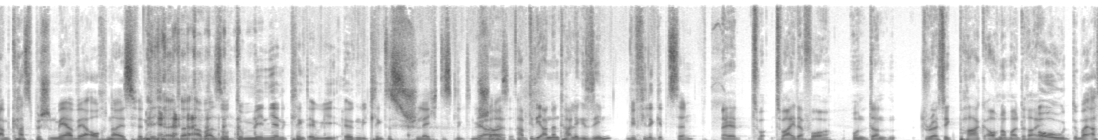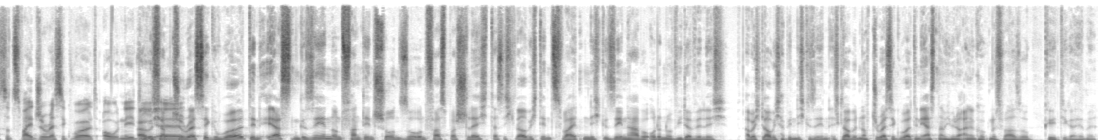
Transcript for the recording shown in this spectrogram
am Kaspischen Meer wäre auch nice, finde ich, Alter. Aber so Dominion klingt irgendwie, irgendwie klingt es schlecht. Das klingt irgendwie scheiße. Habt ihr die anderen Teile gesehen? Wie viele gibt's denn? Naja, zwei, zwei davor. Und dann Jurassic Park auch nochmal drei. Oh, du meinst, ach so, zwei Jurassic World. Oh, nee, die. Also ich habe äh, Jurassic World den ersten gesehen und fand den schon so unfassbar schlecht, dass ich glaube ich den zweiten nicht gesehen habe oder nur widerwillig. Aber ich glaube, ich habe ihn nicht gesehen. Ich glaube, noch Jurassic World, den ersten habe ich mir nur angeguckt und es war so gütiger Himmel.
